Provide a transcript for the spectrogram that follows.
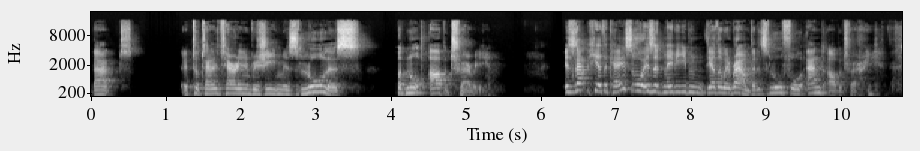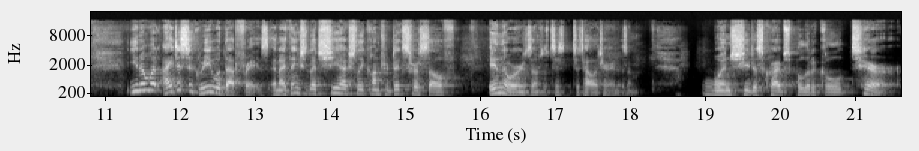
that a totalitarian regime is lawless but not arbitrary. Is that here the case, or is it maybe even the other way around, that it's lawful and arbitrary? You know what? I disagree with that phrase. And I think that she actually contradicts herself in the origins of totalitarianism when she describes political terror.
